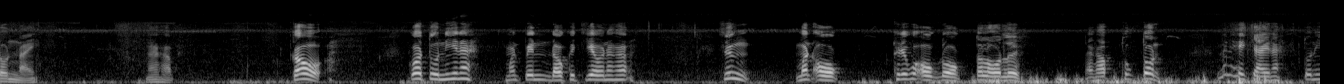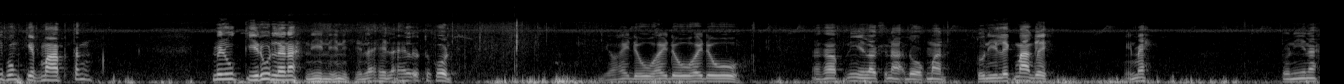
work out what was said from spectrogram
ต้นไหนนะครับ ก็ก็ตัวนี้นะ มันเป็นดอกกระเจียวนะครับ ซึ่งมันออกเขาเรียกว่าออกดอกตลอดเลยนะครับ ทุกต้นไม่แน่ใจนะ ตัวนี้ผมเก็บมาตั้ง ไม่รู้กี่รุ่นแล้วนะ นี่นี่นี่เห็นแล้วเห็นแล้วเห็นแล้วทุกคน เดี๋ยวให้ดูให้ดูให้ดูนะครับ นี่ลักษณะดอกมัน ตัวนี้เล็กมากเลย เห็นไหมตัวนี้นะ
